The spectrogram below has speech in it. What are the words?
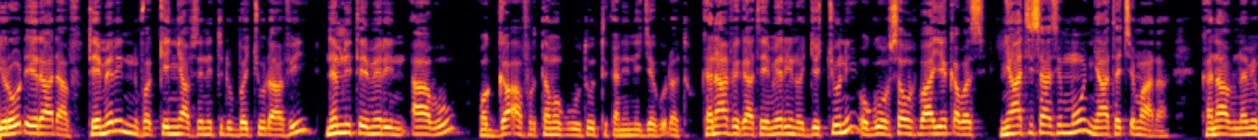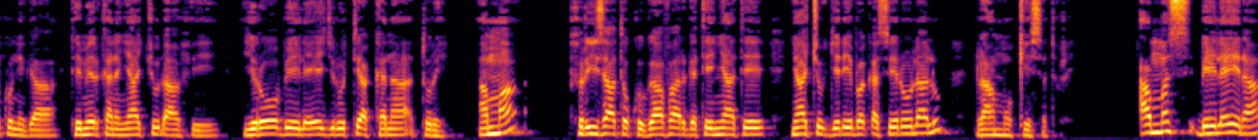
yeroo dheeraadhaaf teemeriin fakkeenyaaf isinitti dubbachuudhaaf namni teemeriin dhaabu waggaa afurtama guutuutti kan inni ija godhatu. Kanaaf egaa teemeriin hojjechuun ogoofsa baay'ee qabas nyaati isaas immoo nyaata cimaadha. Kanaaf namni kun egaa teemer kana nyaachuudhaaf yeroo beela'ee jirutti akkana ture. Amma firii isaa tokko gaafa argatee nyaatee nyaachuuf jedhee baqasee yeroo ilaalu raammoo keessa ture. Ammas beela'eeraa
